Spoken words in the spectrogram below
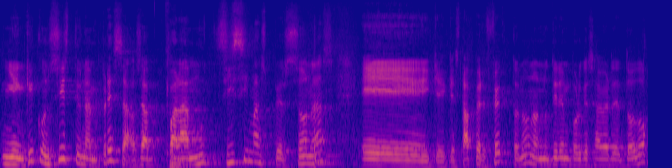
ni en qué consiste una empresa. O sea, para muchísimas personas, eh, que, que está perfecto, ¿no? ¿no? No tienen por qué saber de todo,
